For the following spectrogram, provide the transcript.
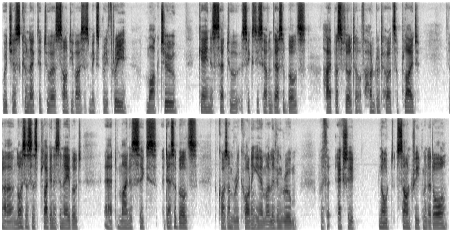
which is connected to a Sound Devices MixPre 3 Mark II. Gain is set to 67 decibels, high pass filter of 100 hertz applied. Uh, noise assist plugin is enabled at minus 6 decibels because I'm recording here in my living room with actually no sound treatment at all,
